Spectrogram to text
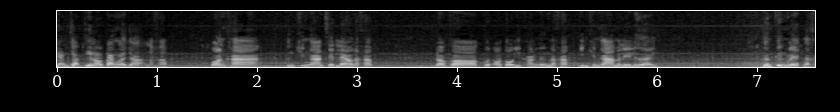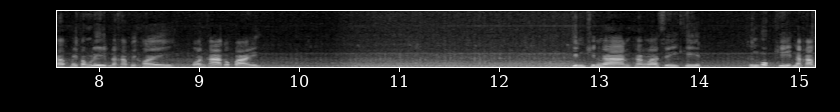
หลังจากที่เราตั้งระยะนะครับ ป้อนค่าถึงชิ้นงานเสร็จแล้วนะครับ แล้วก็กดออโต้อีกครั้งหนึ่งนะครับกินชิ้นงานมาเรื่อยๆเครื่องกึ่งเล็กนะครับ ไม่ต้องรีบนะครับค่อยๆป้อนค่าเข้าไป กินชิ้นงานครั้งละสี่ขีดถึงหกขีดนะครับ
